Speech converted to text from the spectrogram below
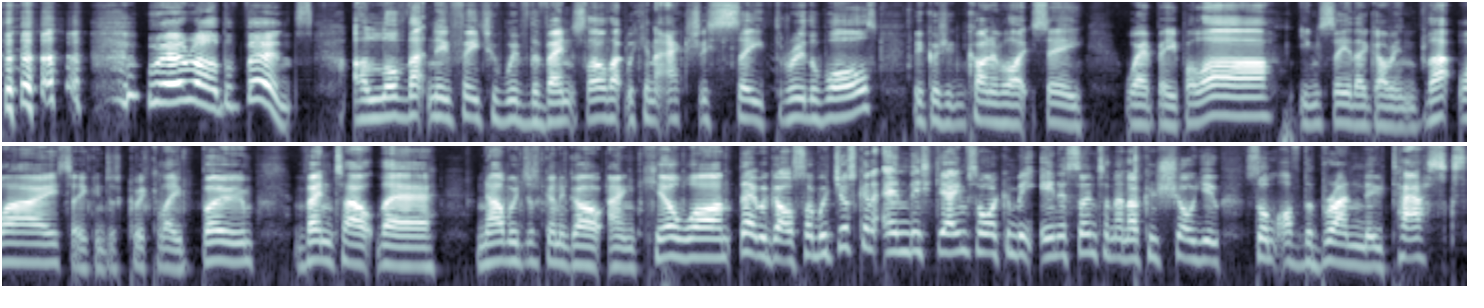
Where are the vents? I love that new feature with the vents though, that we can actually see through the walls because you can kind of like see where people are. You can see they're going that way, so you can just quickly, boom, vent out there. Now we're just going to go and kill one. There we go. So we're just going to end this game so I can be innocent and then I can show you some of the brand new tasks.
